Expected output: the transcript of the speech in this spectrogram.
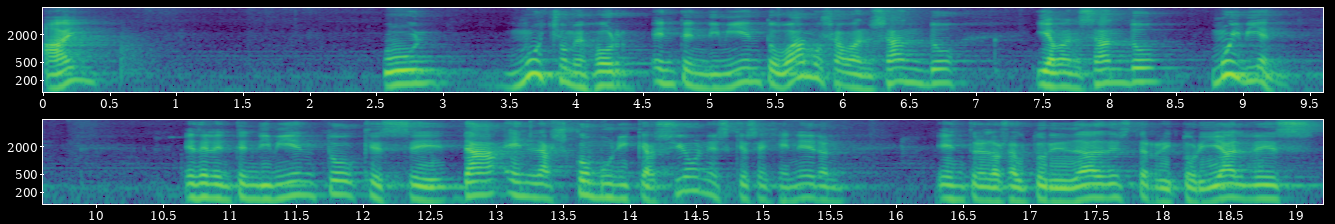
Hay un mucho mejor entendimiento, vamos avanzando y avanzando muy bien en el entendimiento que se da en las comunicaciones que se generan entre las autoridades territoriales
